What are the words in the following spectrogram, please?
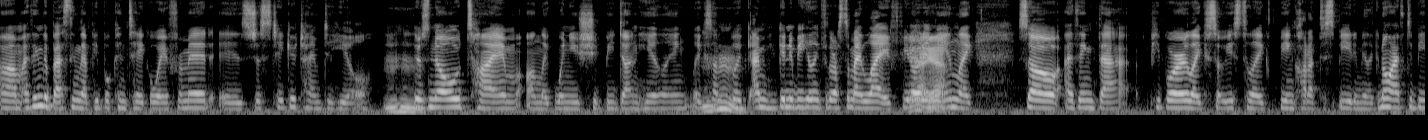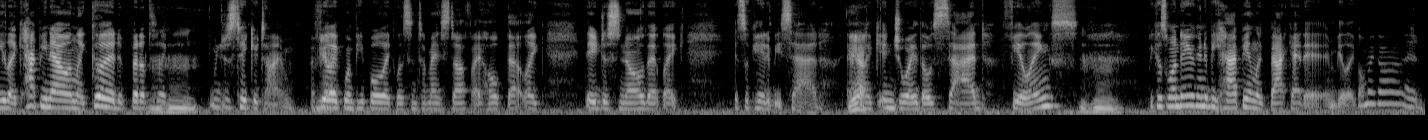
Um, I think the best thing that people can take away from it is just take your time to heal. Mm-hmm. There's no time on like when you should be done healing. Like some like I'm gonna be healing for the rest of my life. You know Mm-hmm. Yeah, what I yeah. mean? Like so I think that people are like so used to like being caught up to speed and be like, no, I have to be like happy now and like good. But it's like just take your time. I feel Mm-hmm. Yeah. like when people like listen to my stuff, I hope that like they just know that like it's okay to be sad and like enjoy those sad feelings. Because one day you're gonna be happy and look back at it and be like, oh my god,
